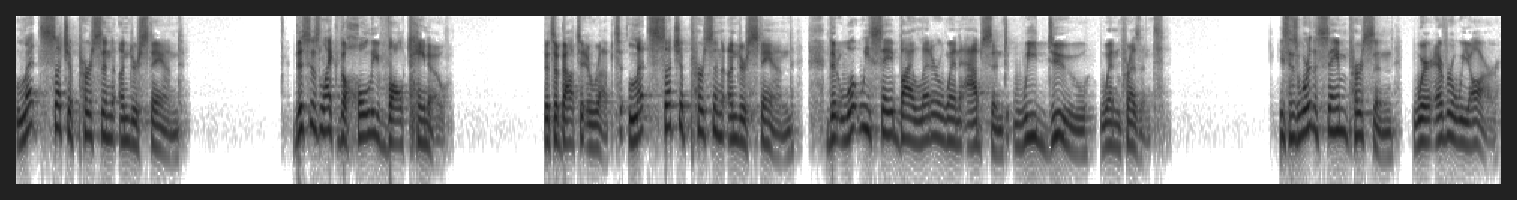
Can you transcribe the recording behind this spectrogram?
Let such a person understand. This is like the holy volcano that's about to erupt. Let such a person understand that what we say by letter when absent, we do when present. He says, We're the same person wherever we are.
